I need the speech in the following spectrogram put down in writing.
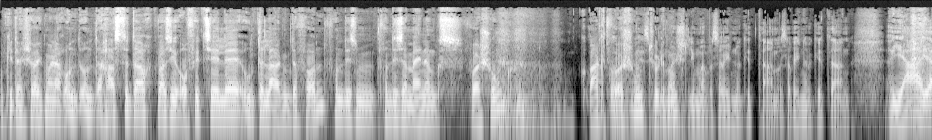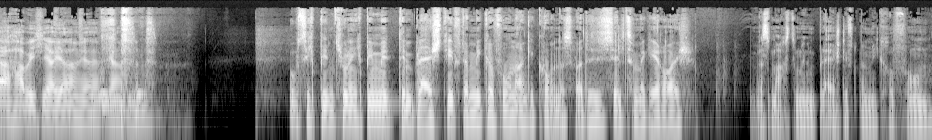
Okay, dann schaue ich mal nach. Und, und hast du da auch quasi offizielle Unterlagen davon, von diesem, von dieser Meinungsforschung? Marktforschung, Entschuldigung. schlimmer. Was habe ich nur getan? Was habe ich nur getan? Ja, ja, habe ich, ja, ja, ja, ja. Ups, ich bin, Entschuldigung, ich bin mit dem Bleistift am Mikrofon angekommen. Das war dieses seltsame Geräusch. Was machst du mit dem Bleistift beim Mikrofon?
